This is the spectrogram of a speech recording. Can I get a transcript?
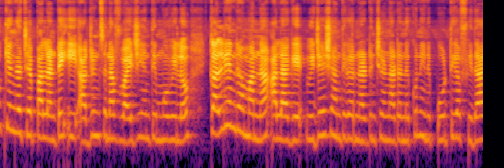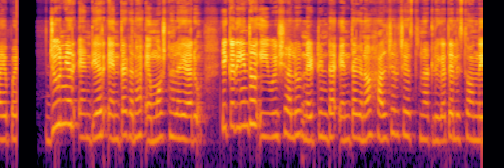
ముఖ్యంగా చెప్పాలంటే ఈ అర్జున్ సన్ ఆఫ్ వైజయంతి మూవీలో కళ్యాణ్ రామన్న అలాగే విజయశాంతి గారు నటించిన నటనకు నేను పూర్తిగా ఫిదా అయిపోయి. జూనియర్ ఎన్టీఆర్ ఎంతగానో ఎమోషనల్ అయ్యారు. ఇక దీంతో ఈ విషయాలు నెట్టింట ఎంతగానో హల్చల్ చేస్తున్నట్లుగా తెలుస్తోంది.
